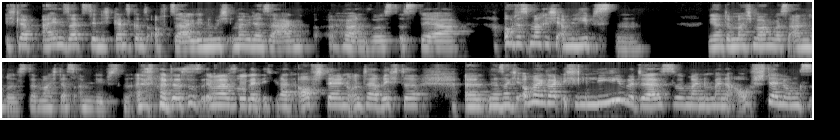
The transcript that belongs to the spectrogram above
ich glaube, ein Satz, den ich ganz, ganz oft sage, den du mich immer wieder sagen hören wirst, ist der, oh, das mache ich am liebsten. Ja, und dann mache ich morgen was anderes. Dann mache ich das am liebsten. Also das ist immer so, wenn ich gerade Aufstellen unterrichte, äh, dann sage ich, oh mein Gott, ich liebe das, so meine, meine Aufstellungs-,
